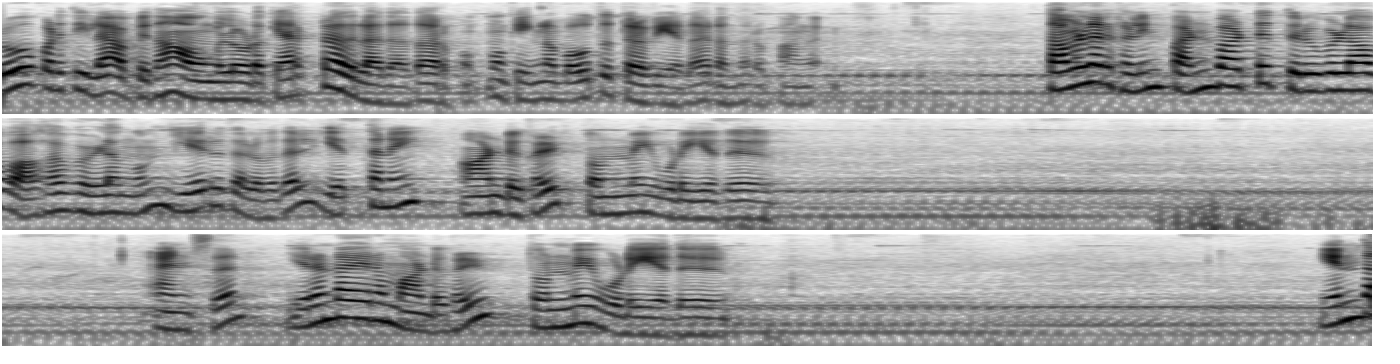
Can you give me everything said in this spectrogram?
உருவப்படுத்தியில் அப்படி தான் அவங்களோட கேரக்டர் அதில் அதாக தான் இருக்கும். ஓகேங்களா பௌத்த துறவியாக தான் இருந்திருப்பாங்க. தமிழர்களின் பண்பாட்டு திருவிழாவாக விளங்கும் ஏறுதழுவுதல் எத்தனை ஆண்டுகள் தொன்மை உடையது? ஆன்சர் இரண்டாயிரம் ஆண்டுகள் தொன்மை உடையது. எந்த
